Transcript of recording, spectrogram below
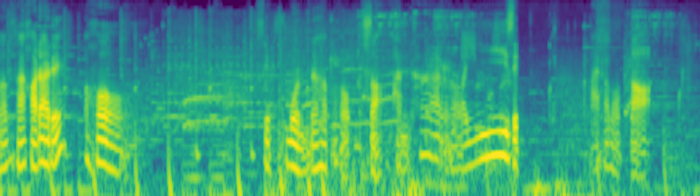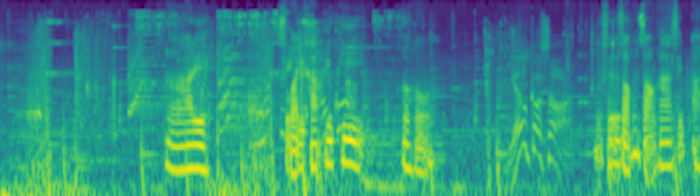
รอบสุดท้ายขอได้ด้โอ้โห 10หมุนนะครับผม2,520ไปครับผมต่อมาดิสวัสดีครับลูกพี่โอ้โหซื้อ2,250อะ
